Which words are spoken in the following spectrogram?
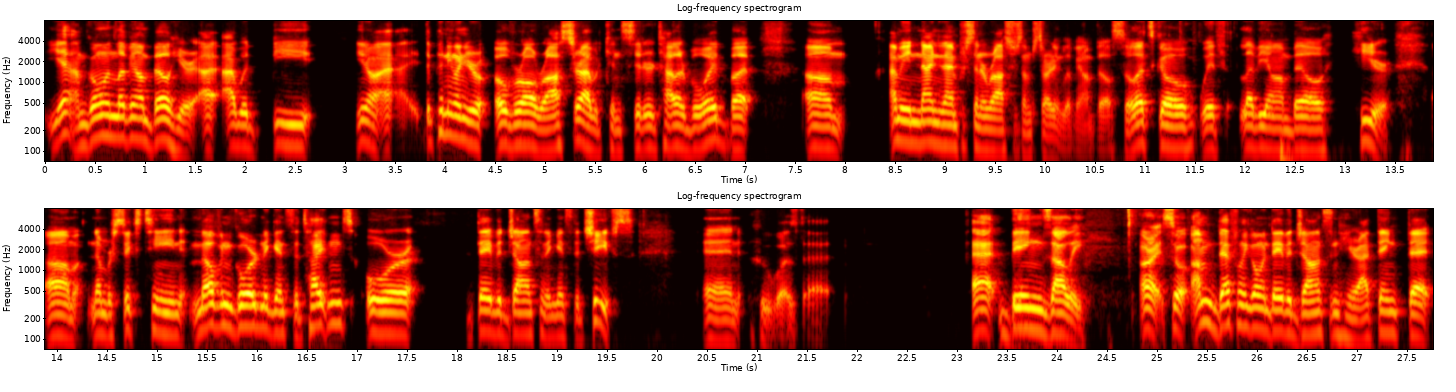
yeah, I'm going Le'Veon Bell here. I, I would be, you know, I, depending on your overall roster, I would consider Tyler Boyd, but um, I mean, 99% of rosters, I'm starting Le'Veon Bell. So let's go with Le'Veon Bell here. Um, number 16, Melvin Gordon against the Titans or David Johnson against the Chiefs. And who was that? At Bing Zali. All right, so I'm definitely going David Johnson here. I think that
